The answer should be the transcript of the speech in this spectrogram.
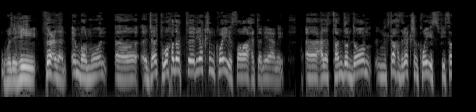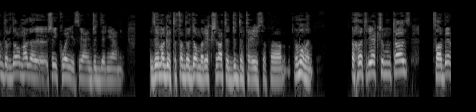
واللي هي فعلا امبر مون آه، جت وأخذت reaction كويس صراحة يعني آه، على ال ThunderDome إنك تأخذ reaction كويس في ThunderDome هذا شيء كويس يعني جدا يعني. زي ما قلت ال ThunderDome reaction اته جدا تعيسة. فعموما أخذت reaction ممتاز. صار بين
